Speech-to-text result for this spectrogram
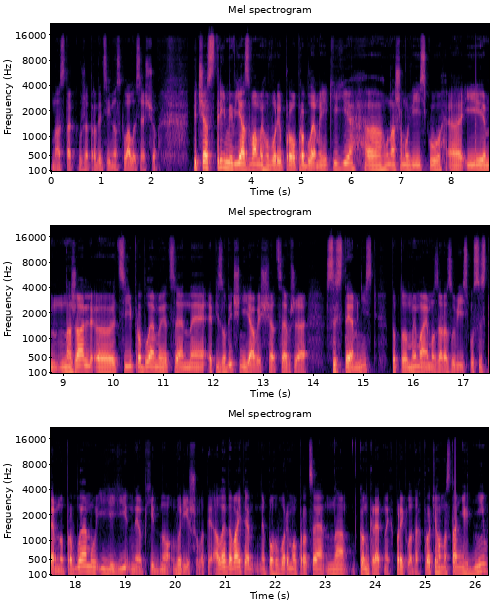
У нас так вже традиційно склалося, що під час стрімів я з вами говорю про проблеми, які є е, у нашому війську. Е, і, на жаль, е, ці проблеми це не епізодичні явища, це вже системність. Тобто ми маємо зараз у війську системну проблему і її необхідно вирішувати. Але давайте поговоримо про це на конкретних прикладах. Протягом останніх днів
